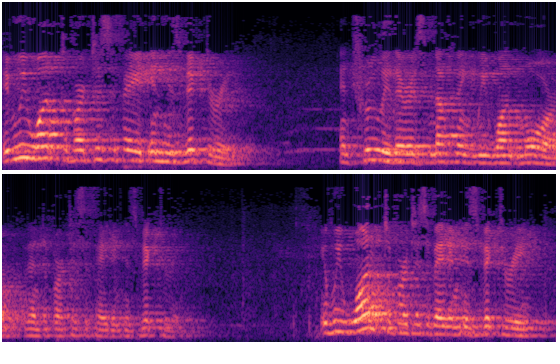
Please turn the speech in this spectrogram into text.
If we want to participate in his victory, and truly there is nothing we want more than to participate in his victory. If we want to participate in his victory,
